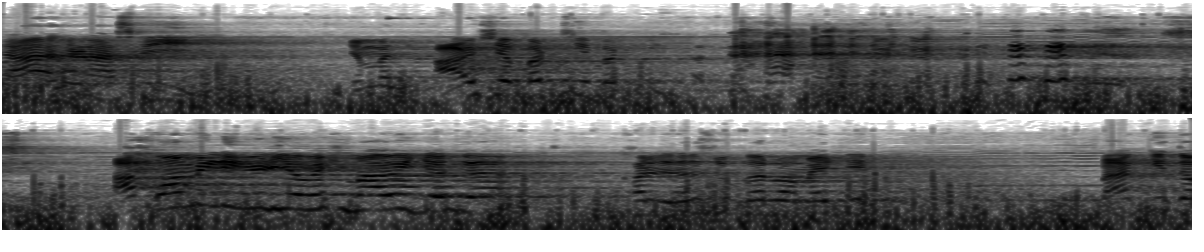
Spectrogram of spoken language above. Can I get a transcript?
ક્યાં જણા શ્રી એમાં આવશે બટકી બટકી. આ કોમેડી વીડિયો વચમાં આવી ગયો છે. ખાલી રજૂ કરવા માટે. બાકી તો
